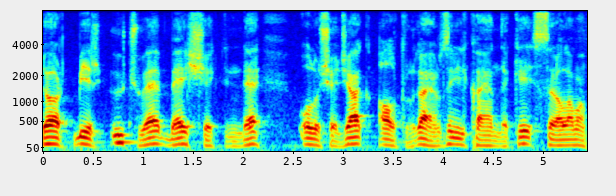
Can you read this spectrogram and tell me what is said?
4, 1, 3 ve 5 şeklinde oluşacak. Altılı gayamızın ilk ayağındaki sıralamam.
